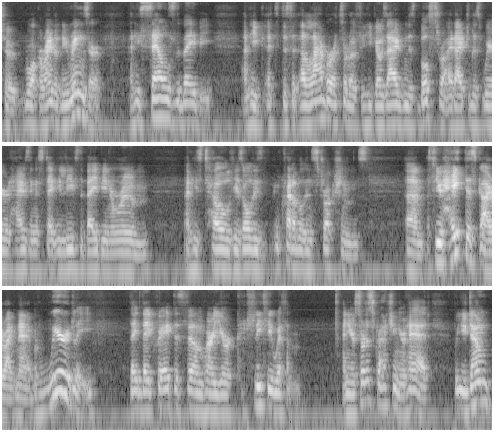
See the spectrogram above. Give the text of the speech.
to walk around with. And he rings her, and he sells the baby. And he it's this elaborate sort of he goes out in this bus ride out to this weird housing estate. He leaves the baby in a room, and he's told he has all these incredible instructions. Um, so you hate this guy right now, but weirdly, they, they create this film where you're completely with him, and you're sort of scratching your head, but you don't.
